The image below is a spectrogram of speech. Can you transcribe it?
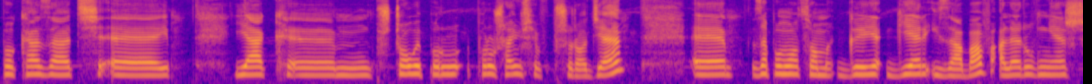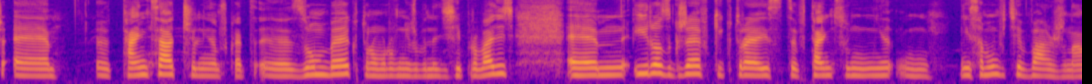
pokazać, jak pszczoły poru- poruszają się w przyrodzie za pomocą gi- gier i zabaw, ale również tańca, czyli na przykład e, zumby, którą również będę dzisiaj prowadzić i rozgrzewki, która jest w tańcu nie, niesamowicie ważna.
